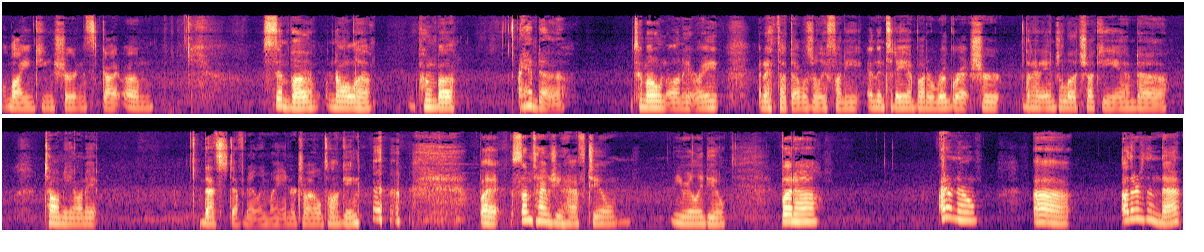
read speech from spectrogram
Lion King shirt, and it's got um, Simba, Nala, Pumbaa, and uh, Timon on it, right? And I thought that was really funny. And then today I bought a Rugrat shirt that had Angela, Chuckie, and uh, Tommy on it. That's definitely my inner child talking. but sometimes you have to. You really do. But, uh, I don't know. Uh, other than that,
